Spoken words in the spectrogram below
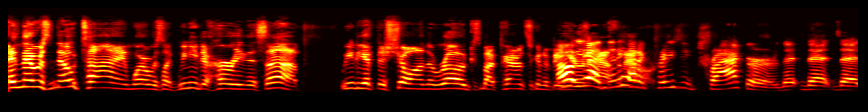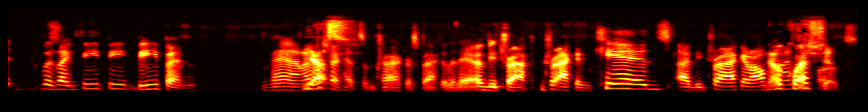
And there was no time where it was like, we need to hurry this up. We need to get this show on the road because my parents are going to be Oh yeah, and then he had a crazy tracker that that that was like beep beep beeping. Man, I Yes. wish I had some trackers back in the day. I'd be tra- tracking kids. I'd be tracking all No kinds question. of folks.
